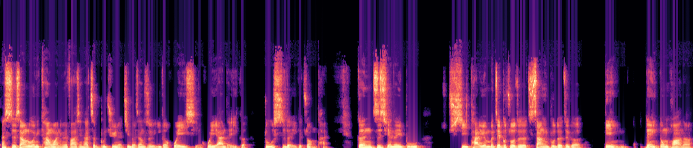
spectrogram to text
但事实上，如果你看完，你会发现它整部剧呢，基本上是一个诙谐、灰暗的一个都市的一个状态，跟之前的一部戏，它原本这部作者上一部的这个电影电影动画呢，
